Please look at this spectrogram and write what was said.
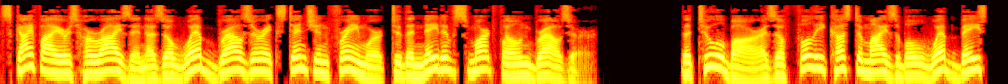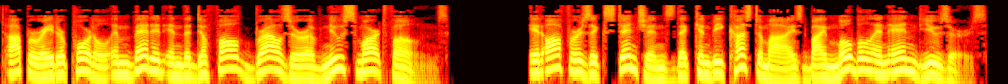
Skyfire's Horizon is a web browser extension framework to the native smartphone browser. The toolbar is a fully customizable web-based operator portal embedded in the default browser of new smartphones. It offers extensions that can be customized by mobile and end users.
